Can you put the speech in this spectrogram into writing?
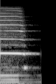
Beep.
